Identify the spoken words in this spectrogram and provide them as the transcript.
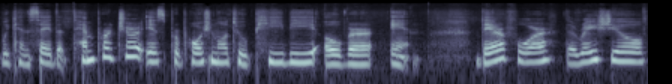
we can say the temperature is proportional to PV over N. Therefore, the ratio of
